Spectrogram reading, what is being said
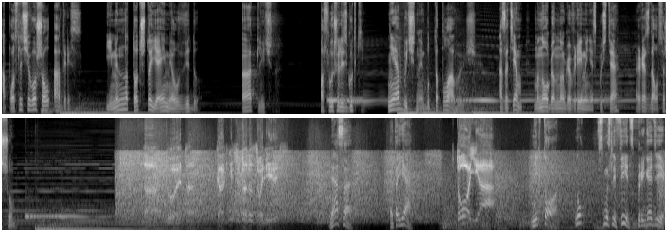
а после чего шел адрес. Именно тот, что я имел в виду. Отлично. Послышались гудки. Необычные, будто плавающие. А затем, много-много времени спустя, раздался шум. «Мясо! Это я! Кто я? Никто! Ну, в смысле Фиц, бригадир!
